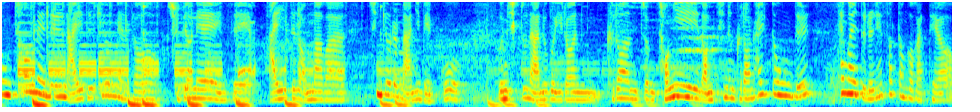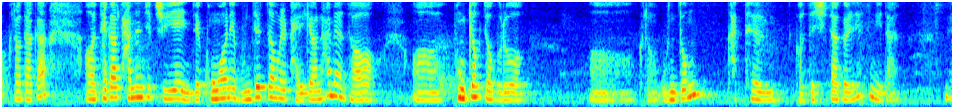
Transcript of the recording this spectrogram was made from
처음에는 아이들 키우면서 주변에 이제 아이들 엄마와 친교를 많이 맺고 음식도 나누고 이런 그런 좀 정이 넘치는 그런 활동들 생활들을 했었던 것 같아요. 그러다가 어, 제가 사는 집 주위에 이제 공원의 문제점을 발견하면서 어, 본격적으로 어, 그런 운동 같은 것을 시작을 했습니다. 네.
